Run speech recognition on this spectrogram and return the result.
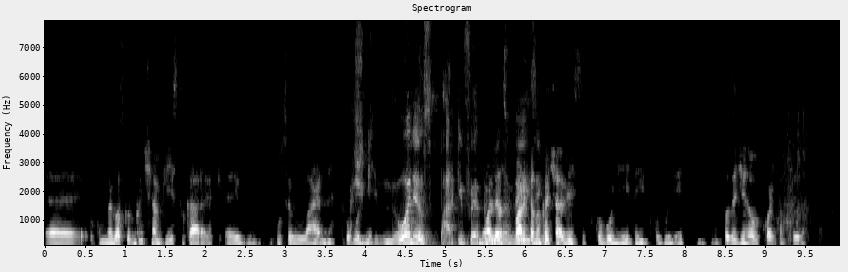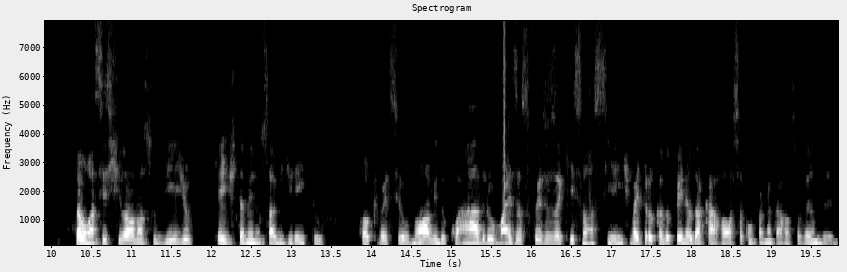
é, um negócio que eu nunca tinha visto, cara, é, o celular, né? Ficou bonito. no Allianz Parque foi a no Allianz Parque eu nunca tinha visto. Ficou bonito, hein? Ficou bonito. Vamos fazer de novo quarta-feira. Então assiste lá o nosso vídeo, que a gente também não sabe direito qual que vai ser o nome do quadro, mas as coisas aqui são assim, a gente vai trocando o pneu da carroça conforme a carroça vai andando.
